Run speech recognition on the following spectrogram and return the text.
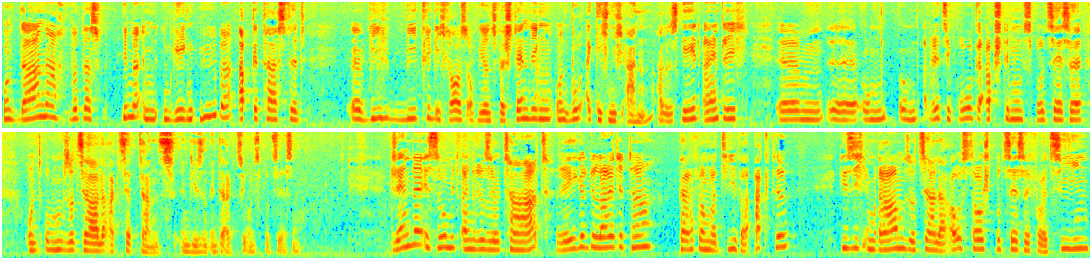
Und danach wird das immer im, im Gegenüber abgetastet, äh, wie, wie kriege ich raus, ob wir uns verständigen und wo ecke ich nicht an. Also es geht eigentlich ähm, äh, um, um reziproke Abstimmungsprozesse und um soziale Akzeptanz in diesen Interaktionsprozessen. Gender ist somit ein Resultat regelgeleiteter, performativer Akte, die sich im Rahmen sozialer Austauschprozesse vollziehen,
